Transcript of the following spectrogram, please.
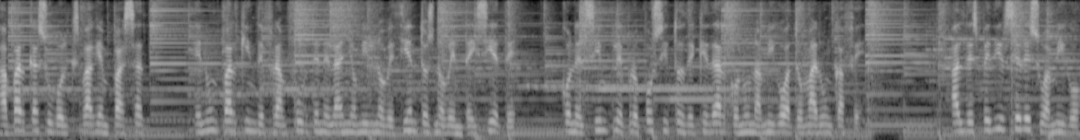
aparca su Volkswagen Passat, en un parking de Frankfurt en el año 1997, con el simple propósito de quedar con un amigo a tomar un café. Al despedirse de su amigo,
